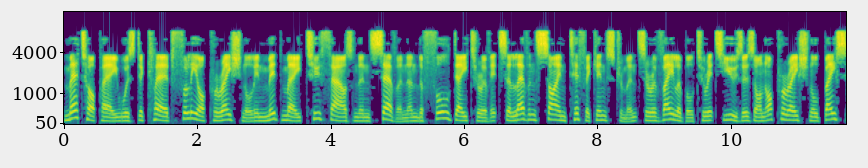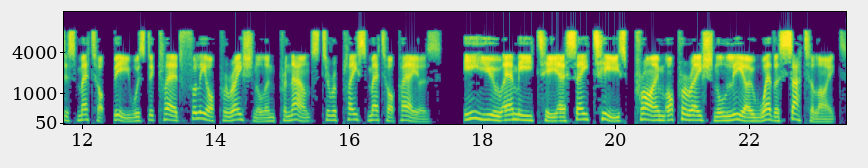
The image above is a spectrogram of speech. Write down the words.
METOP A was declared fully operational in mid-May 2007 and the full data of its 11 scientific instruments are available to its users on operational basis METOP B was declared fully operational and pronounced to replace METOP A as EUMETSAT's prime operational LEO weather satellite.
